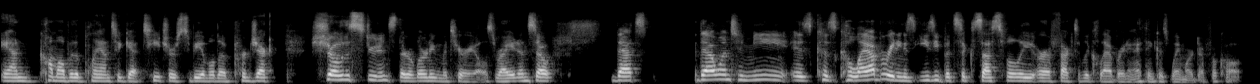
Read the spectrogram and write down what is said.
and come up with a plan to get teachers to be able to project, show the students their learning materials, right? And so that's that one to me is because collaborating is easy, but successfully or effectively collaborating, I think, is way more difficult.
